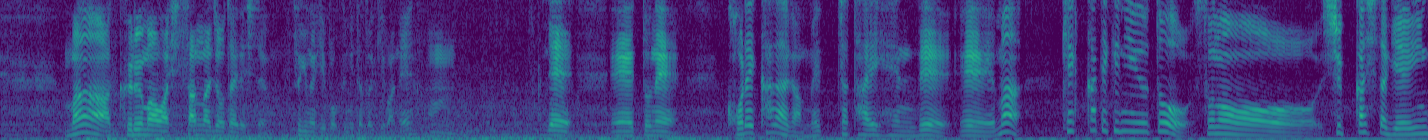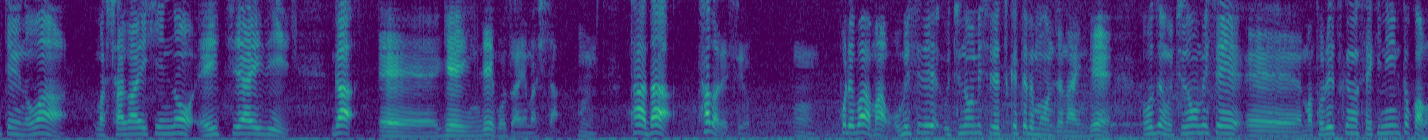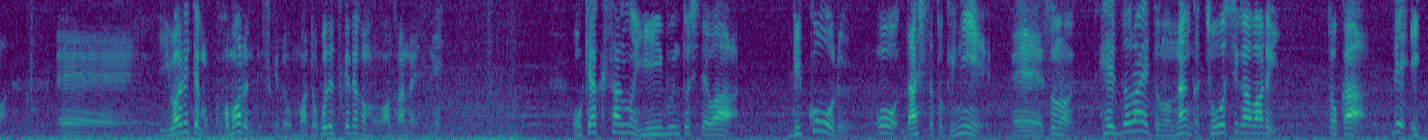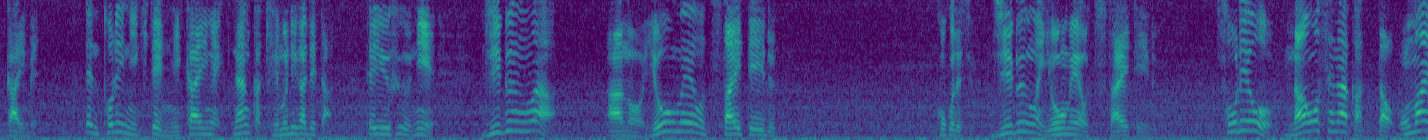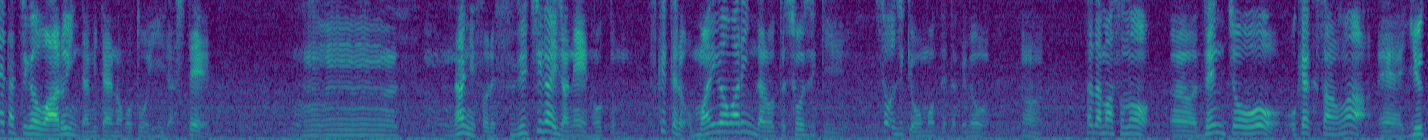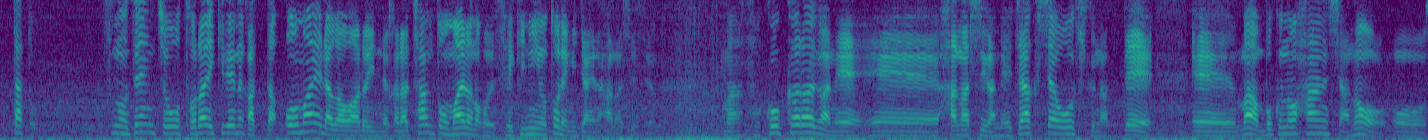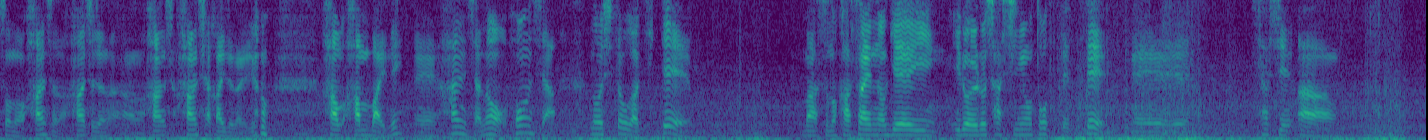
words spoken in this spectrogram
まあ車は悲惨な状態でしたよ。次の日僕見た時はね、うん、でえー、っとねこれからがめっちゃ大変で、えー、まあ結果的に言うとその出荷した原因っていうのは、まあ、社外品の HID が、えー、原因でございました、うん、ただただですよ、うん、これはまあお店でうちのお店でつけてるもんじゃないんで当然うちのお店、えー、まあ、取り付けの責任とかは、えー、言われても困るんですけど、まあ、どこでつけたかも分かんないですね。お客さんの言い分としてはリコールを出した時に、えー、そのヘッドライトのなんか調子が悪いとかで1回目。で取りに来て2回目。なんか煙が出たっていう風に自分はあの陽明を伝えている。ここですよ。自分は陽明を伝えている。それを直せなかったお前たちが悪いんだみたいなことを言い出してうーん何それ筋違いじゃねえの？って思う。つけてるお前が悪いんだろうって正直正直思ってたけど、うん、ただまあその前兆をお客さんは、言ったと。その前兆を捉えきれなかった。お前らが悪いんだからちゃんとお前らの方で責任を取れみたいな話ですよ。まあそこからがね、えー、話がめちゃくちゃ大きくなって、えー、まあ僕の反社のその反社反社じゃない反社反社会じゃないよ。販売ね、えー、反社の本社の人が来てまあその火災の原因いろいろ写真を撮ってって、えー写真あ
